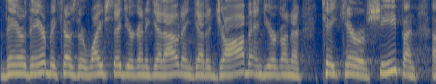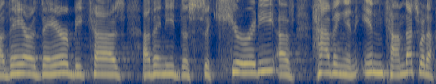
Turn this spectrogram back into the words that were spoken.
They're there because their wife said you're going to get out and get a job and you're going to take care of sheep. And uh, they are there because uh, they need the security of having an income. That's what a,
